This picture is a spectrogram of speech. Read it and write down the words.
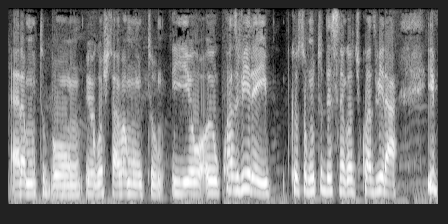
Era muito bom, eu gostava muito. E eu, eu quase virei, porque eu sou muito desse negócio de quase virar. E,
